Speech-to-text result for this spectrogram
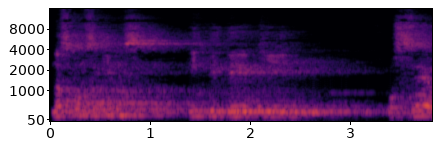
nós conseguimos entender que o céu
